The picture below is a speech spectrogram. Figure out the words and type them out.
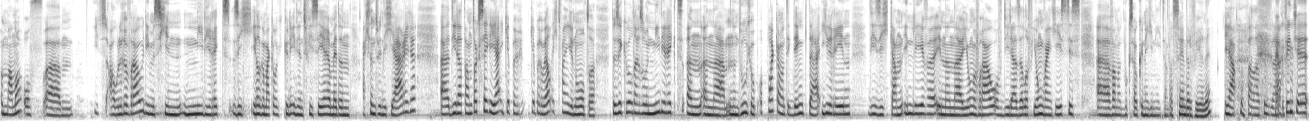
mannen of um, iets oudere vrouwen die misschien niet direct zich heel gemakkelijk kunnen identificeren met een 28-jarige, uh, die dat dan toch zeggen, ja, ik heb, er, ik heb er wel echt van genoten. Dus ik wil daar zo niet direct een, een, uh, een doelgroep op plakken, want ik denk dat iedereen die zich kan inleven in een uh, jonge vrouw of die daar zelf jong van geest is, van het boek zou kunnen genieten. Dat zijn er veel, hè? Ja, voilà, is dat. Vind je,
